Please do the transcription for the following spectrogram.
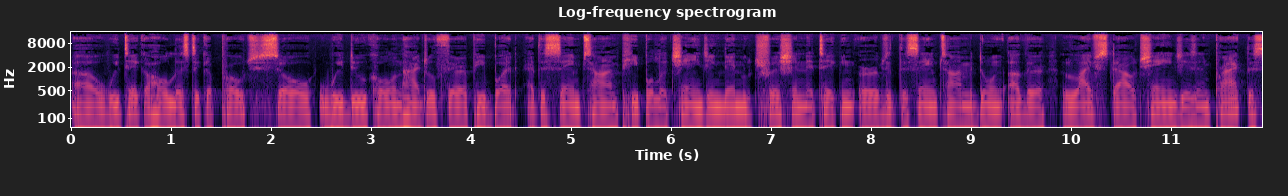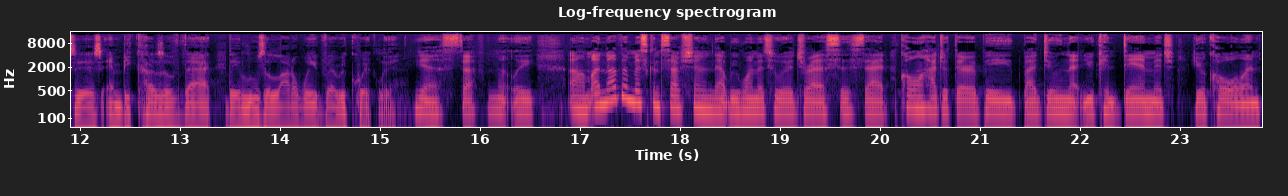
uh, we take a holistic approach approach. So we do colon hydrotherapy, but at the same time, people are changing their nutrition. They're taking herbs at the same time and doing other lifestyle changes and practices. And because of that, they lose a lot of weight very quickly. Yes, definitely. Um, another misconception that we wanted to address is that colon hydrotherapy, by doing that, you can damage your colon.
